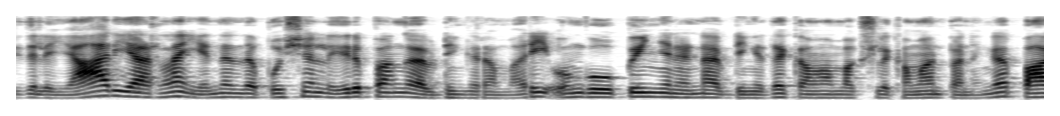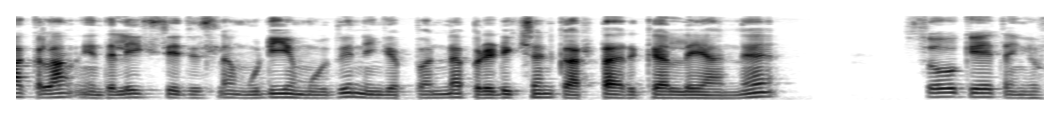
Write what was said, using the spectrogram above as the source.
இதில் யார் யாரெல்லாம் எந்தெந்த பொசிஷனில் இருப்பாங்க அப்படிங்கிற மாதிரி உங்கள் ஒப்பீனியன் என்ன அப்படிங்கிறத கமெண்ட் பாக்ஸில் கமெண்ட் பண்ணுங்கள் பார்க்கலாம். இந்த லீக் ஸ்டேஜஸ்லாம் முடியும் போது நீங்கள் பண்ண ப்ரெடிக்ஷன் கரெக்டாக இருக்கா இல்லையான்னு. So okay thank you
